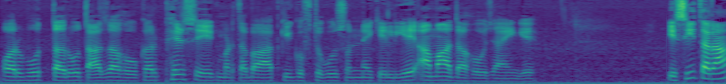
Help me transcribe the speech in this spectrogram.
اور وہ تر و تازہ ہو کر پھر سے ایک مرتبہ آپ کی گفتگو سننے کے لیے آمادہ ہو جائیں گے۔ اسی طرح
